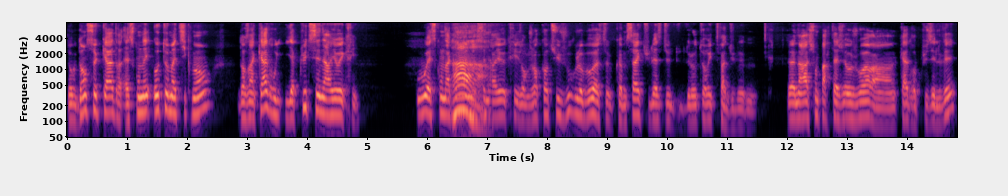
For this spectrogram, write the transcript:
Donc dans ce cadre, est-ce qu'on est automatiquement dans un cadre où il n'y a plus de scénario écrit ou est-ce qu'on a quand même un ah. scénario écrit? Genre, genre, quand tu joues Globo comme ça et que tu laisses de, l'autorité, enfin de la narration partagée aux joueurs à un cadre plus élevé,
